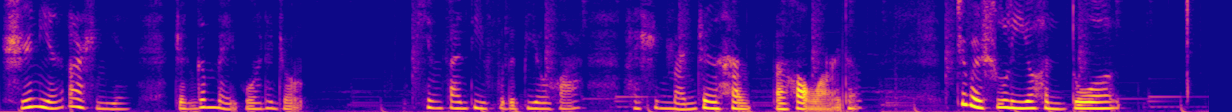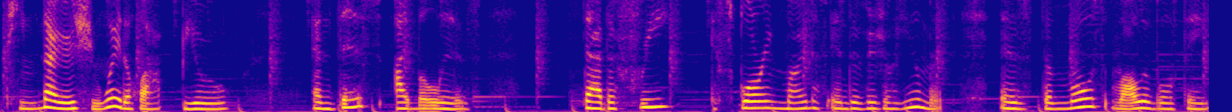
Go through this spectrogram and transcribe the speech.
十年、二十年，整个美国那种天翻地覆的变化，还是蛮震撼、蛮好玩的。这本书里有很多挺耐人寻味的话，比如 And this I believe。that the free, exploring mind of individual human is the most valuable thing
